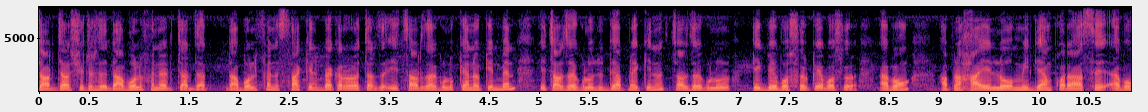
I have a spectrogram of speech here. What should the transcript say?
চার্জার সেটা হচ্ছে ডাবল ফ্যানের চার্জার ডাবল ফ্যান সার্কিট ব্রেকারওয়ালা চার্জার এই চার্জারগুলো কেন কিনবেন? এই চার্জারগুলো যদি আপনি কিনেন চার্জারগুলো টিকবে বছরকে বছর এবং আপনার হাই লো মিডিয়াম করা আছে এবং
